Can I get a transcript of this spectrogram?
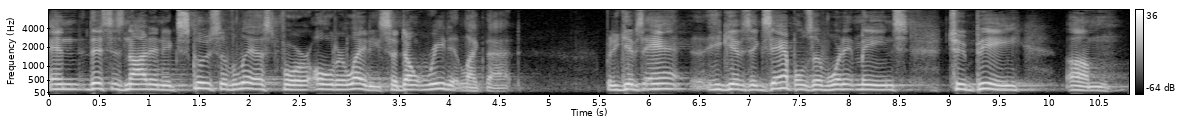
and this is not an exclusive list for older ladies, so don't read it like that. But he gives, he gives examples of what it means to be um,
